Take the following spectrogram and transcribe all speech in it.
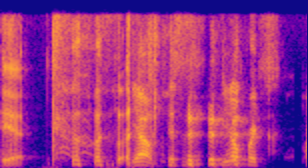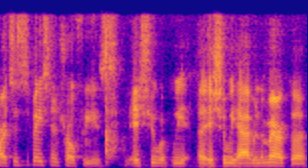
yeah. Yo, this is you know par- participation trophies issue with we the issue we have in America.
